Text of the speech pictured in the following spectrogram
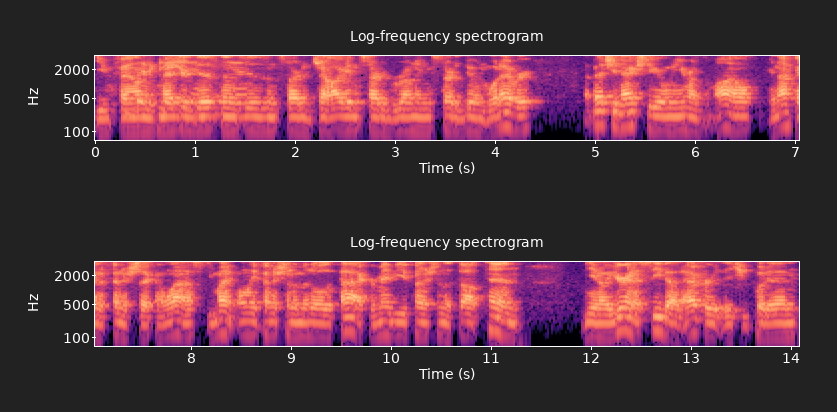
you found measured distances and started jogging, started running, started doing whatever. I bet you next year when you run the mile, you're not going to finish second last. You might only finish in the middle of the pack, or maybe you finish in the top 10. You know, you're going to see that effort that you put in,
